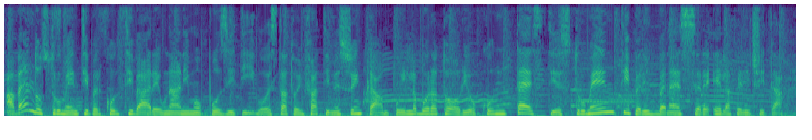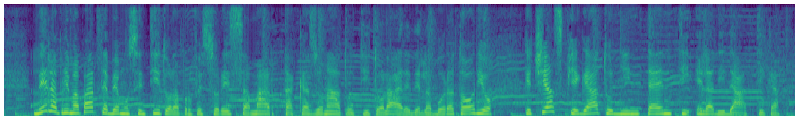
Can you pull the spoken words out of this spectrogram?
avendo strumenti per coltivare un animo positivo. È stato infatti messo in campo il laboratorio Contesti e strumenti per il benessere e la felicità. Nella prima parte abbiamo sentito la professoressa Marta Casonato, titolare del laboratorio, che ci ha spiegato gli intenti e la didattica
